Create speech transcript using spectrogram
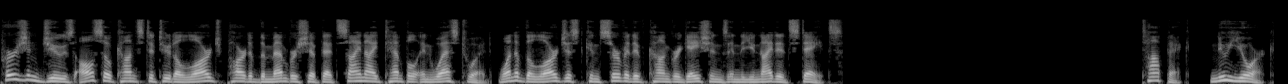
Persian Jews also constitute a large part of the membership at Sinai Temple in Westwood, one of the largest conservative congregations in the United States. New York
